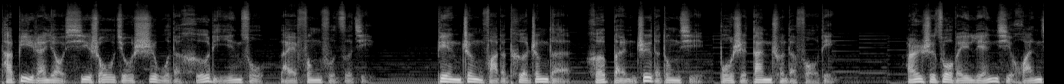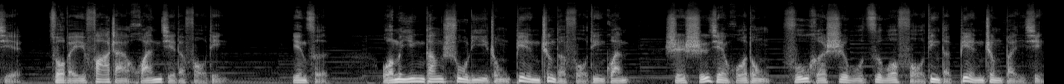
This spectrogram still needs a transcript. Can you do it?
它必然要吸收旧事物的合理因素来丰富自己。辩证法的特征的和本质的东西，不是单纯的否定，而是作为联系环节、作为发展环节的否定。因此，我们应当树立一种辩证的否定观，使实践活动符合事物自我否定的辩证本性。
